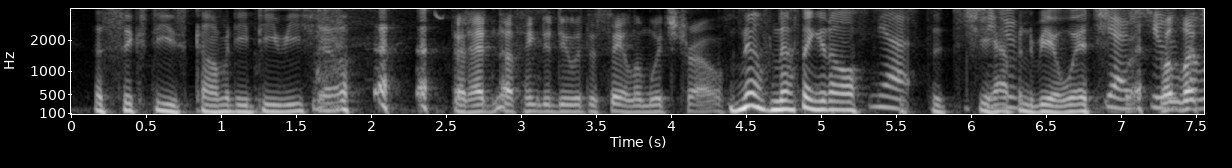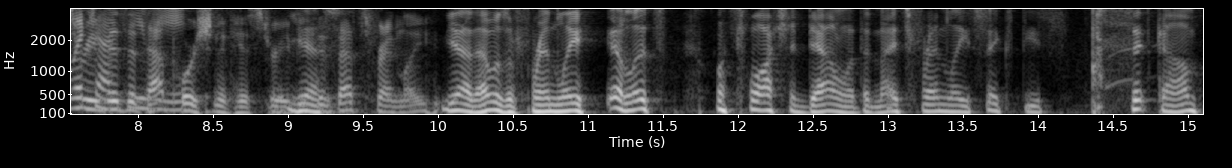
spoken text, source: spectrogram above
a 60s comedy TV show. That had nothing to do with the Salem witch trials. no, nothing at all. Yeah. Just that she, She happened just- to be a witch. Yeah. But- She But was let's a witch on revisit that TV. portion of history Yes. because that's friendly. yeah, that was a friendly. Yeah, let's let's wash it down with a nice friendly 60s sitcom.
